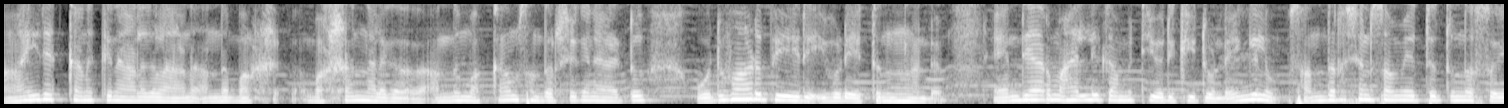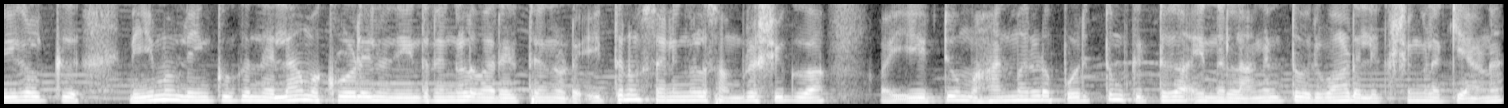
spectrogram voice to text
ആയിരക്കണക്കിന് ആളുകളാണ് അന്ന് ഭക്ഷ ഭക്ഷണം നൽകുന്നത്. അന്ന് മക്കാം സന്ദർശകനായിട്ട് ഒരുപാട് പേര് ഇവിടെ എത്തുന്നുണ്ട്. എൻ ഡി ആർ മഹല്ലി കമ്മിറ്റി ഒരുക്കിയിട്ടുണ്ട്. എങ്കിലും സന്ദർശന സമയത്ത് എത്തുന്ന സ്ത്രീകൾക്ക് നിയമം ലംഘിക്കുന്ന എല്ലാ മക്കുകളിലും നിയന്ത്രണങ്ങൾ വരുത്തുന്നുണ്ട് ഇത്തരം സ്ഥലങ്ങൾ സംരക്ഷിക്കുക ഏറ്റവും മഹാന്മാരുടെ പൊരുത്തം കിട്ടുക എന്നുള്ള അങ്ങനത്തെ ഒരുപാട് ലക്ഷ്യങ്ങളൊക്കെയാണ്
